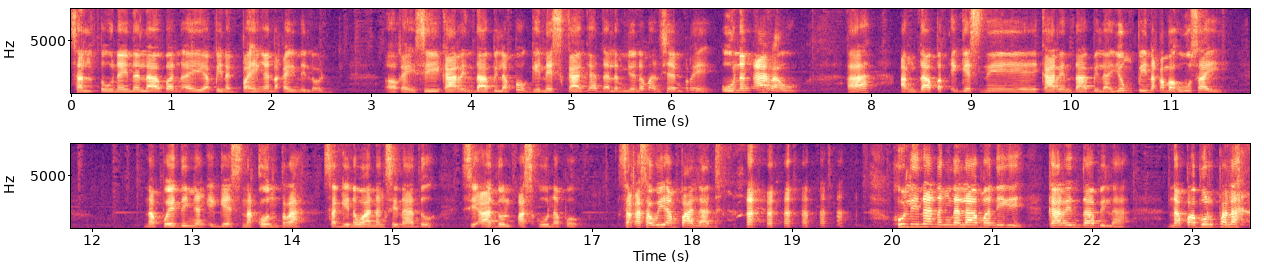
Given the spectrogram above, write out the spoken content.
sa tunay na laban ay ah, pinagpahinga na kayo ni Lord. Okay, si Karen Davila po, gines kagad. Alam nyo naman, syempre, unang araw, ha, ang dapat i-guess ni Karen Davila, yung pinakamahusay na pwede niyang i-guess na kontra sa ginawa ng Senado, si Adolf Ascuna po. Sa kasawiang palad, huli na nang nalaman ni Karen Davila na pabor pala.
